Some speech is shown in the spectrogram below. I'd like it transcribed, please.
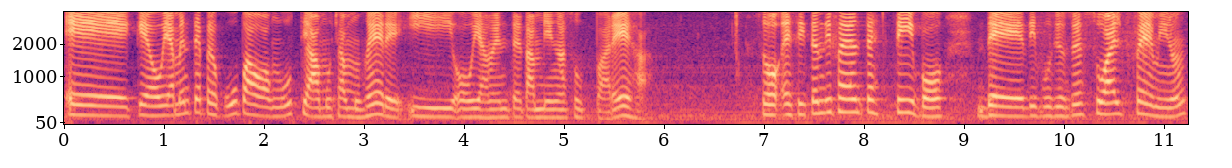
Eh, que obviamente preocupa o angustia a muchas mujeres y obviamente también a sus parejas. So, existen diferentes tipos de difusión sexual femenino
